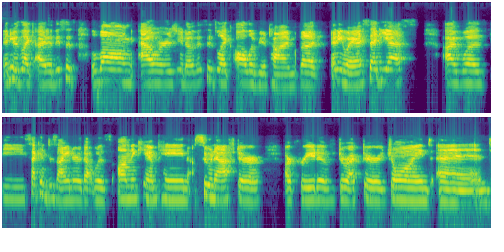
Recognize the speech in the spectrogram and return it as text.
and he was like, Ida, this is long hours, you know, this is like all of your time. But anyway, I said yes. I was the second designer that was on the campaign soon after our creative director joined. And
